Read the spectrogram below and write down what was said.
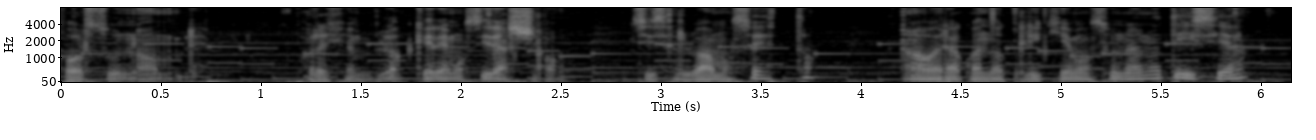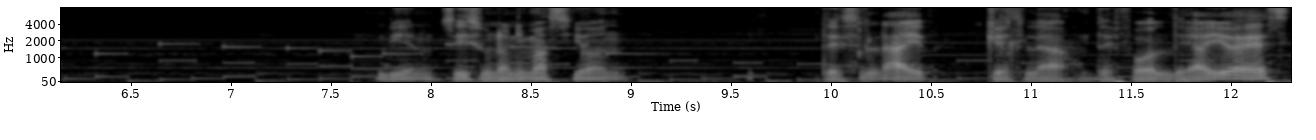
por su nombre. Por ejemplo, queremos ir a show. Si salvamos esto, ahora cuando cliquemos una noticia, bien, se hizo una animación de slide, que es la default de iOS,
